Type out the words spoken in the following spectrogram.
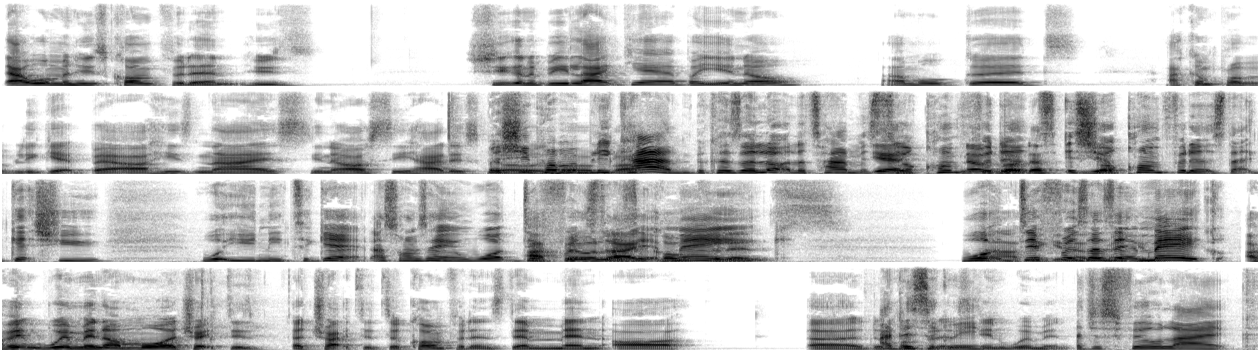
That woman who's confident, who's she's going to be like, yeah, but you know, I'm all good. I can probably get better. He's nice. You know, I'll see how this goes. but goes. she blah, blah, probably blah." can because a lot of the time it's Yeah, your confidence. that's- it's yeah. your confidence that gets you what you need to get. That's what I'm saying. What difference does like it make? What Nah, think it difference does it make? I think women are more attracted attracted to confidence than men are. Uh, the I confidence disagree. in women. I just feel like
